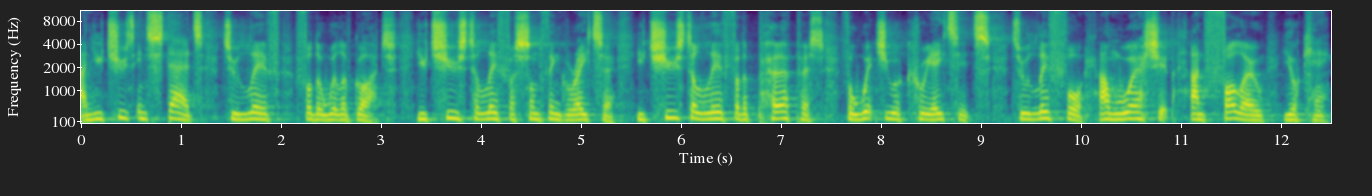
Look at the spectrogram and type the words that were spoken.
And you choose instead to live for the will of God. You choose to live for something greater. You choose to live for the purpose for which you were created to live for and worship and follow your King.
